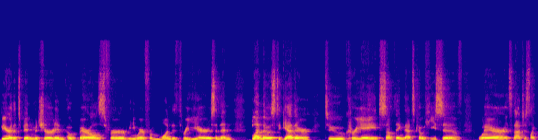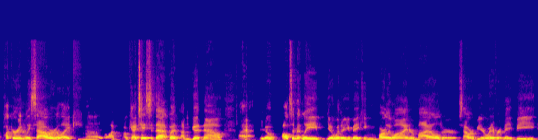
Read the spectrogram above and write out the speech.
beer that's been matured in oak barrels for anywhere from one to three years, and then blend those together to create something that's cohesive where it's not just like puckeringly sour, like, mm. uh, okay, I tasted that, but I'm good now. Uh, you know, ultimately, you know, whether you're making barley wine or mild or sour beer, whatever it may be,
